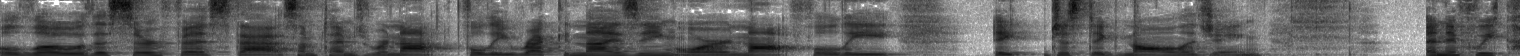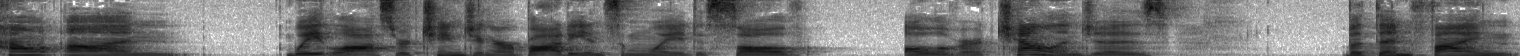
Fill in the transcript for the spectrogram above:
below the surface that sometimes we're not fully recognizing or not fully eh, just acknowledging. And if we count on weight loss or changing our body in some way to solve all of our challenges, but then find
